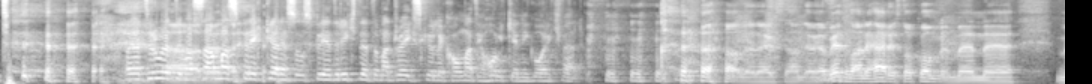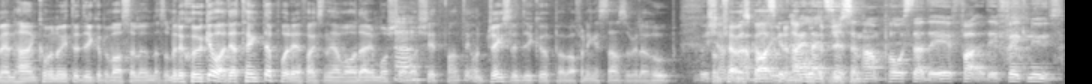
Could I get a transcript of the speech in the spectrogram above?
och jag tror att det var samma spräckare som spred ryktet om att Drake skulle komma till Holken igår kväll. jag vet att han är här i Stockholm men eh, men han kommer nog inte dyka upp i Vasalund alltså. Men det sjuka var att jag tänkte på det faktiskt när jag var där i morse. Ja. Jag bara, shit, fan tänk om Drake skulle dyka upp här bara från ingenstans och vilja ha hoop. Som Travis Scott gjorde när han kom som han postade, det är, det är fake news.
